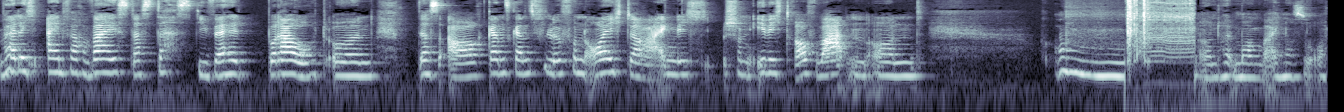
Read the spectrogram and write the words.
weil ich einfach weiß, dass das die Welt braucht und dass auch ganz, ganz viele von euch da eigentlich schon ewig drauf warten und und heute Morgen war ich noch so, oh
